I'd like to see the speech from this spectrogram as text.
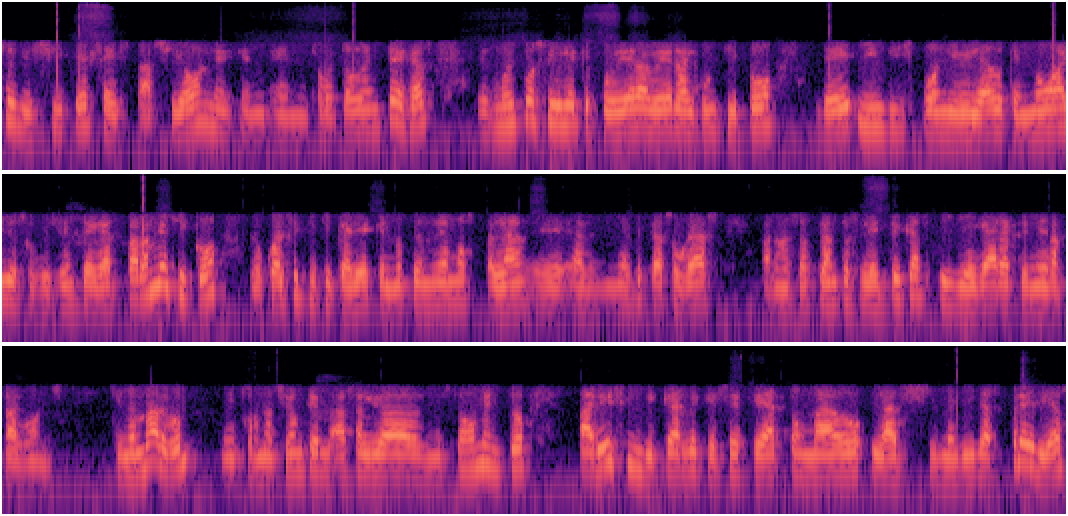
se disipe, se estacione, en, sobre todo en Texas, es muy posible que pudiera haber algún tipo de indisponibilidad o que no haya suficiente gas para México, lo cual significaría que no tendríamos, eh, en este caso, gas para nuestras plantas eléctricas y llegar a tener apagones. Sin embargo, la información que ha salido en este momento parece indicar de que CFE ha tomado las medidas previas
